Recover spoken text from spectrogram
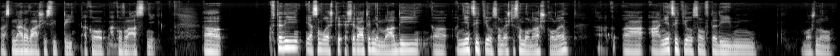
vlastne narováši si ty, ako, ako vlastník. vtedy, ja som bol ešte, ešte relatívne mladý, necítil som, ešte som bol na škole a, a necítil som vtedy možno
